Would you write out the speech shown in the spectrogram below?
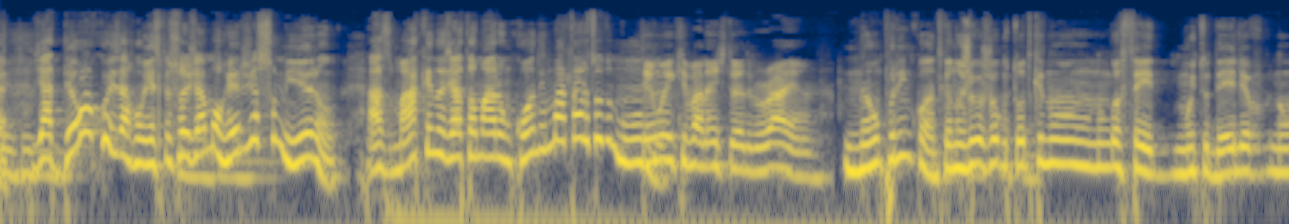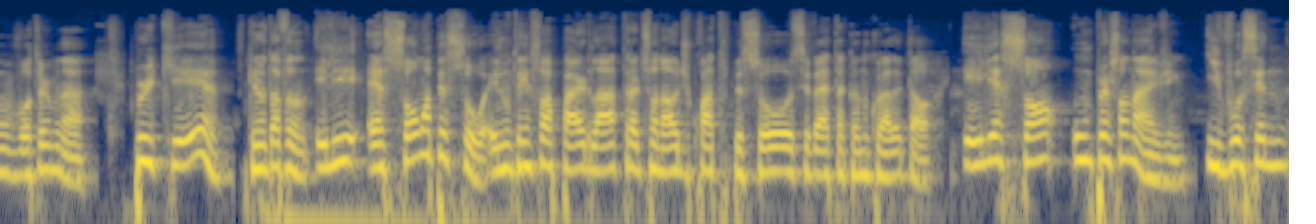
entendi, entendi. Já deu uma coisa ruim, as pessoas já morreram e já sumiram. As máquinas já tomaram conta e mataram todo mundo. Tem um equivalente do Andrew Ryan? Não por enquanto, que eu não joguei o jogo todo que não, não gostei muito dele, eu não vou terminar. Porque, que eu não tava falando, ele é só uma pessoa, ele não tem sua par lá tradicional de quatro pessoas, você vai atacando com ela e tal. Ele é só um personagem. E você n-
